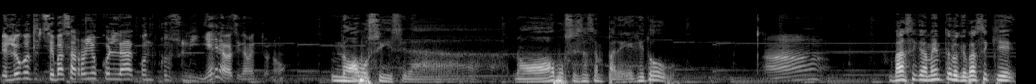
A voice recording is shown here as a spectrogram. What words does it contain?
el loco se pasa rollos con, la, con, con su niñera, básicamente, ¿no? No, pues sí, se la... No, pues se hacen pareja y todo. Ah. básicamente lo que pasa es que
